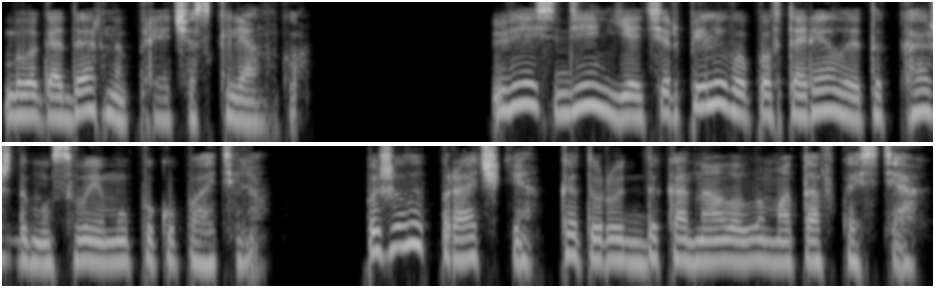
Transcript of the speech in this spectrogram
благодарно пряча склянку. Весь день я терпеливо повторяла это каждому своему покупателю. Пожилой прачке, которую доконала ломота в костях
